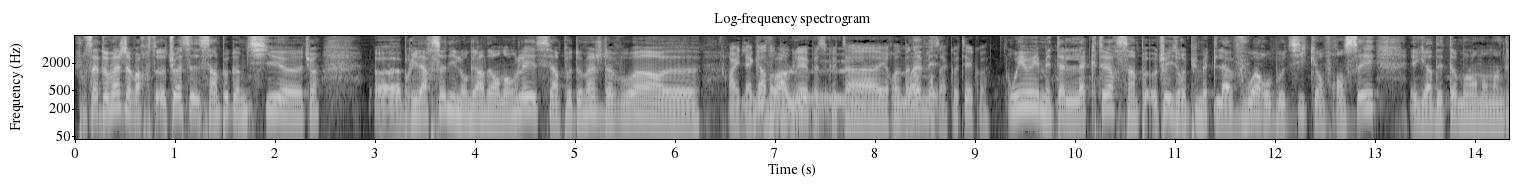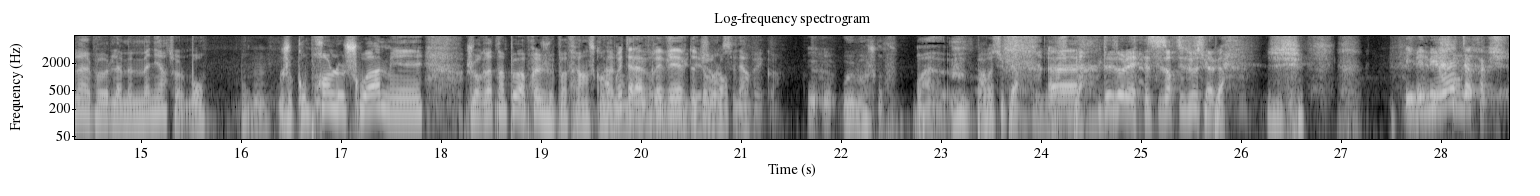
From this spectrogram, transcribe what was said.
Je trouve ça dommage d'avoir. Tu vois, c'est c'est un peu comme si, euh, tu vois, euh, Brie Larson, ils l'ont gardé en anglais. C'est un peu dommage d'avoir. euh, Ouais, il la garde en anglais le- parce que t'as Iron Man Ouais, en France mais- à côté, quoi. Oui, oui, mais t'as l'acteur, c'est un peu. Tu vois, ils auraient pu mettre la voix robotique en français et garder Tom Holland en anglais un peu de la même manière, tu vois. Bon. bon, Mhm. Je comprends le choix, mais je regrette un peu. Après, je vais pas faire un scandale. Après, t'as la vraie VF de Tom Holland, s'énerver, quoi. Mm, mm. Oui, bon, je m'en fous. Ouais, euh, pardon. super. Euh, Super. Désolé, c'est sorti tout seul. Super. Et les méchants ouais, d'attraction.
